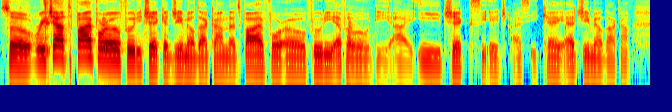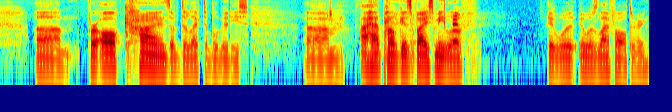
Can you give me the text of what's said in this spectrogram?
So reach out to 540 Foodie Chick at gmail.com. That's 540 Foodie, F O O D I E Chick, C H I C K, at gmail.com um, for all kinds of delectable goodies. Um, I had pumpkin spice meatloaf. It was it was life altering.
